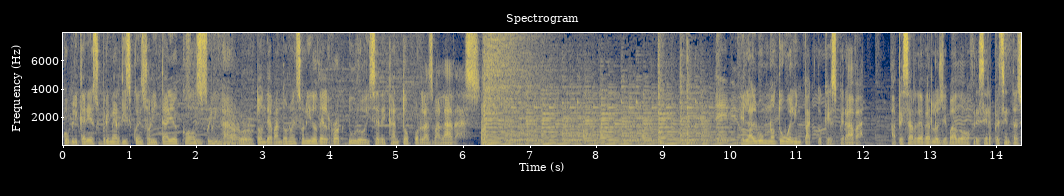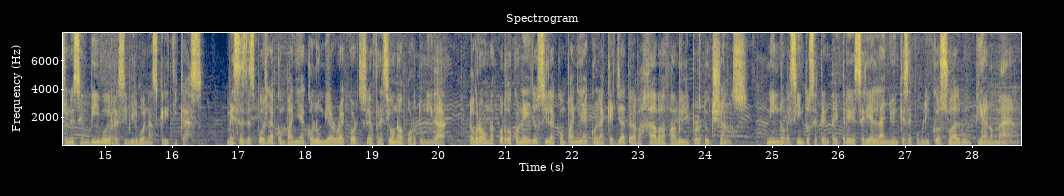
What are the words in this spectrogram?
Publicaría su primer disco en solitario Cold Spring Harbor, donde abandonó el sonido del rock duro y se decantó por las baladas. El álbum no tuvo el impacto que esperaba, a pesar de haberlo llevado a ofrecer presentaciones en vivo y recibir buenas críticas. Meses después, la compañía Columbia Records le ofreció una oportunidad. Logró un acuerdo con ellos y la compañía con la que ya trabajaba, Family Productions. 1973 sería el año en que se publicó su álbum Piano Man.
